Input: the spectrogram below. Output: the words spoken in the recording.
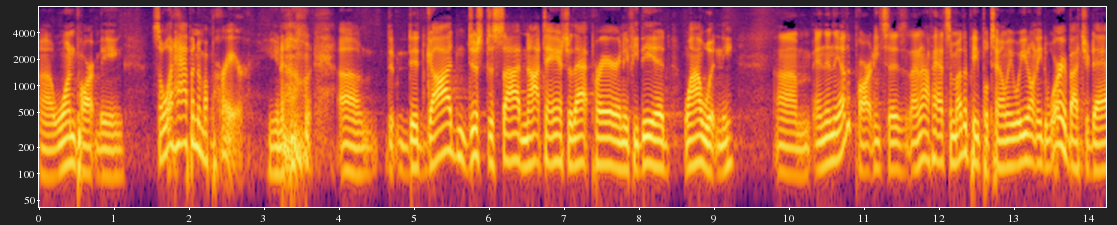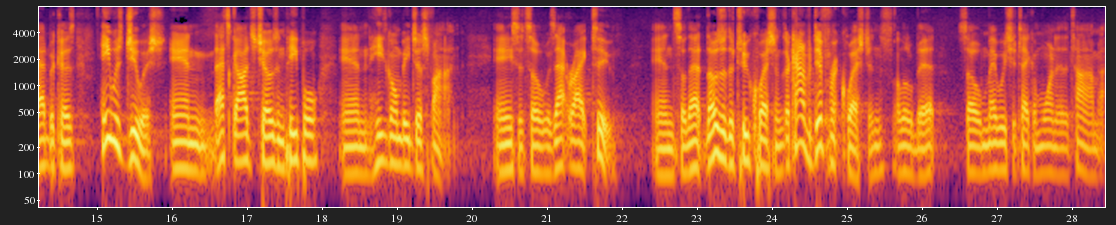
Uh, one part being, so what happened to my prayer? You know, um, d- did God just decide not to answer that prayer? And if He did, why wouldn't He? Um, and then the other part, he says, and I've had some other people tell me, well, you don't need to worry about your dad because he was Jewish and that's God's chosen people and he's going to be just fine. And he said, so was that right too? And so that those are the two questions. They're kind of different questions a little bit. So maybe we should take them one at a time.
